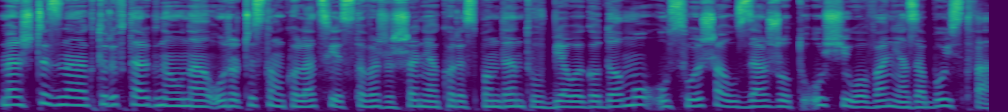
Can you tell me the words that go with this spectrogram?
Mężczyzna, który wtargnął na uroczystą kolację Stowarzyszenia Korespondentów Białego Domu usłyszał zarzut usiłowania zabójstwa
